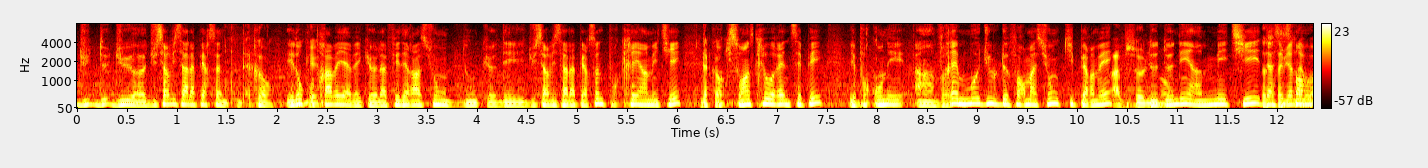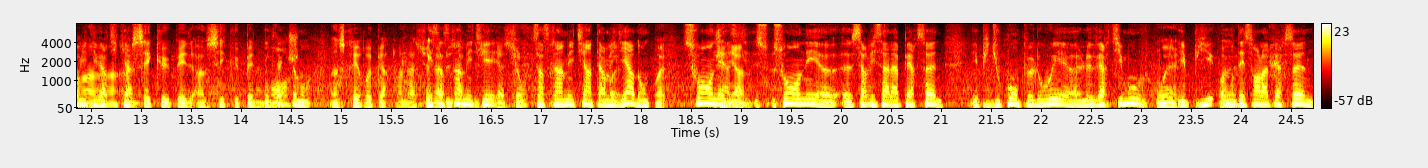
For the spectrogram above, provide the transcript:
du, du service à la personne. D'accord. Et donc, on travaille avec euh, la fédération donc, euh, des- du service à la personne pour créer un métier, D'accord. pour qu'ils soient inscrits au RNCP et pour qu'on ait un vrai module de formation qui permet Absolument. de donner un métier Ça d'assistant à d'avoir mobilité un, verticale. un CQP, un CQP de branche, Exactement. inscrit au répertoire Et national ça de serait un métier, ça serait un métier intermédiaire. Donc, Ouais. soit on est, Génial. soit on est euh, service à la personne, et puis du coup, on peut louer euh, le Vertimove, Ouais. et puis on descend la personne.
